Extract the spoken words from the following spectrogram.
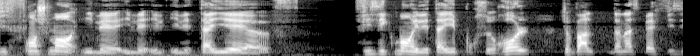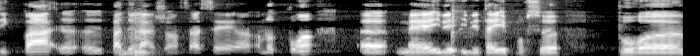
il, franchement, il est, il est, il, est taillé euh, physiquement, il est taillé pour ce rôle. Je parle d'un aspect physique, pas, euh, euh, pas de Mhm. l'âge. hein, ça, c'est un autre point. Euh, mais il est, il est taillé pour ce, pour, euh,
